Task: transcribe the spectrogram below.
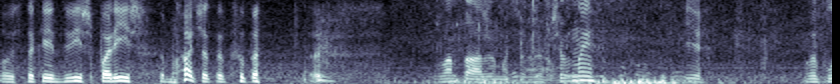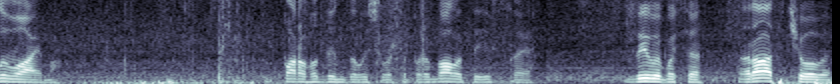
Ось такий двіж Паріж. Бачите, тут вантажимося вже в човни і випливаємо. Тут пару годин залишилося порибалити і все. Дивимося. Раз човен,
